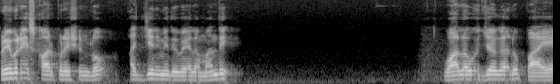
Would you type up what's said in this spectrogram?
బ్రేవరీస్ కార్పొరేషన్లో పద్దెనిమిది వేల మంది వాళ్ళ ఉద్యోగాలు పాయే.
